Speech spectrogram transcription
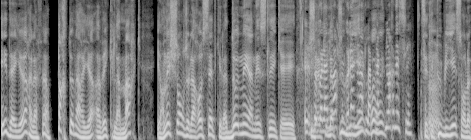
Et d'ailleurs, elle a fait un partenariat avec la marque. Et en échange de la recette qu'elle a donnée à Nestlé, qui est, Euh, chocolat a noir, chocolat noir, la ouais, plaque ouais. noire Nestlé. C'était publié sur le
